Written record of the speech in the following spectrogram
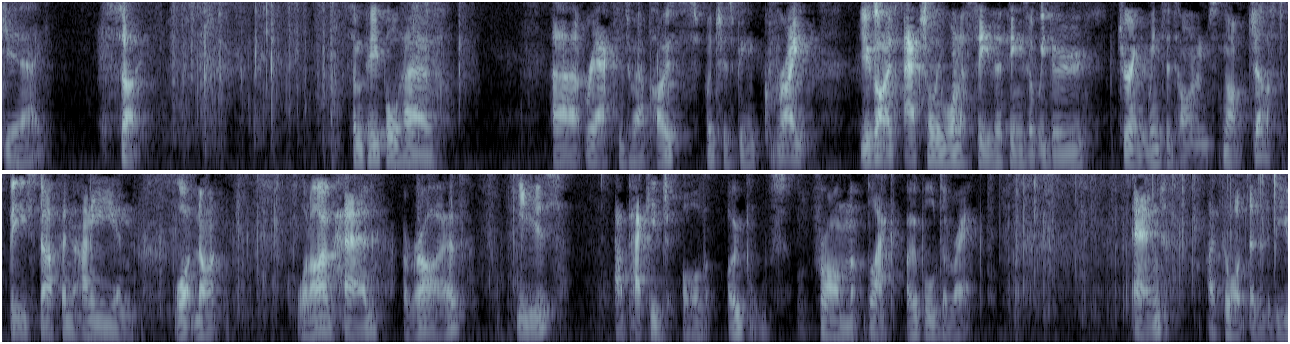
G'day. So, some people have uh, reacted to our posts, which has been great. You guys actually want to see the things that we do during winter times, not just bee stuff and honey and whatnot. What I've had arrive is a package of opals from Black Opal Direct. And I thought that it'd be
